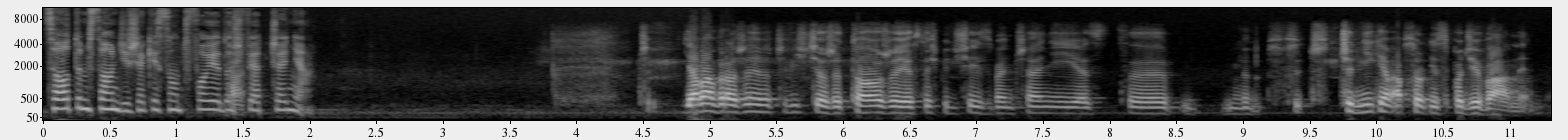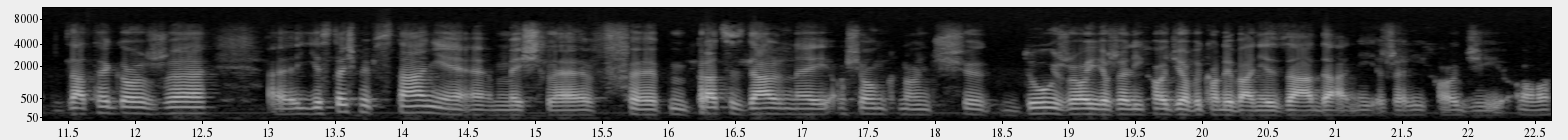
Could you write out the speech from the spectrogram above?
co o tym sądzisz? Jakie są Twoje tak. doświadczenia? Ja mam wrażenie rzeczywiście, że to, że jesteśmy dzisiaj zmęczeni, jest y, czynnikiem absolutnie spodziewanym, dlatego że jesteśmy w stanie, myślę, w pracy zdalnej osiągnąć dużo, jeżeli chodzi o wykonywanie zadań, jeżeli chodzi o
